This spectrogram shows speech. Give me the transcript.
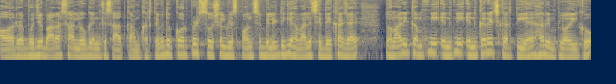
और मुझे 12 साल हो गए इनके साथ काम करते हुए। तो कॉरपोरेट सोशल रिस्पॉन्सिबिलिटी के हवाले से देखा जाए तो हमारी कंपनी इतनी इनक्रेज करती है हर एम्प्लॉई को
